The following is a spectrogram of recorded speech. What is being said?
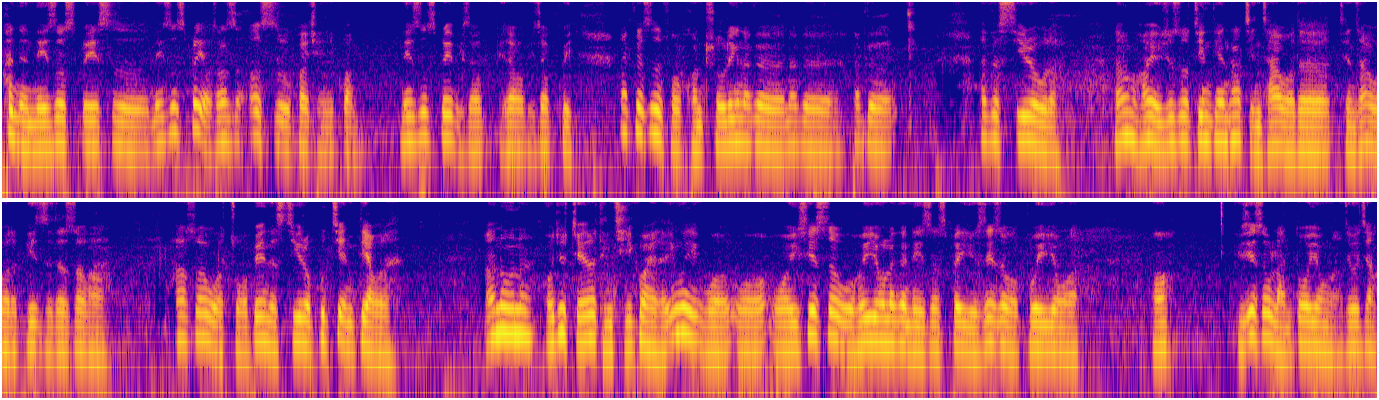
喷的 nasal spray 是 nasal spray 好像是二十五块钱一罐，nasal spray 比较比较比较贵。那个是 for controlling 那个那个那个那个息肉的。然后还有就是说，今天他检查我的检查我的鼻子的时候啊，他说我左边的息肉不见掉了。然后呢，我就觉得挺奇怪的，因为我我我有些时候我会用那个 nasal spray，有些时候我不会用啊，哦，有些时候懒惰用啊，就是这样。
